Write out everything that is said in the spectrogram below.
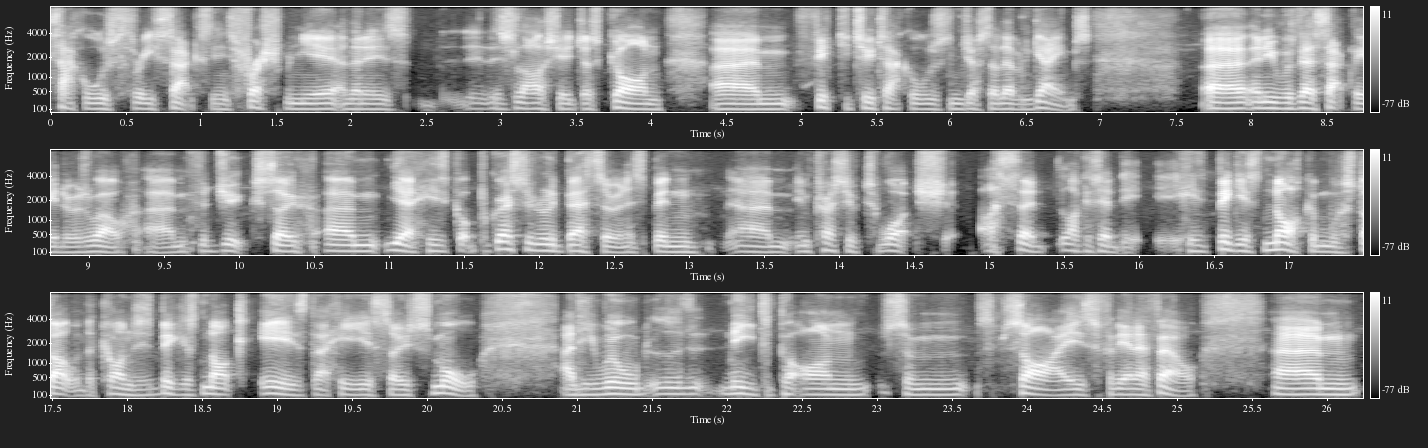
tackles, three sacks in his freshman year, and then his this last year just gone. Um, Fifty-two tackles in just eleven games. Uh, and he was their sack leader as well um, for Duke. So um, yeah, he's got progressively better, and it's been um, impressive to watch. I said, like I said, his biggest knock, and we'll start with the cons. His biggest knock is that he is so small, and he will need to put on some, some size for the NFL. Um,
